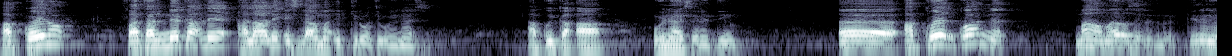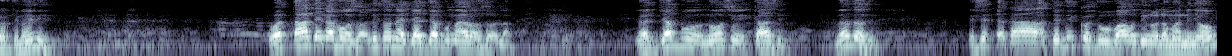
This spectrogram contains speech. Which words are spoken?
hakkoyno fatanne ka'ne halaale islaama ikkirooti uyinaysi hakkuy ka'a uyinaysiriddino hakkoye እንኳን maaho mayro so'litinoy kinin yortinoyni ወጣቴ ነፎ so'litona jajjabbu mayro so'la jajjabbu noosu ikkaasi ዘቶት ate dikko duubaaho dino ለማንኛውም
